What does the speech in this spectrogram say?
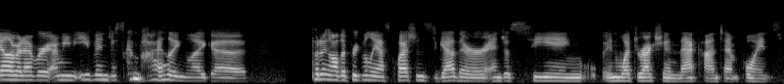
or whatever. I mean, even just compiling like a putting all the frequently asked questions together and just seeing in what direction that content points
